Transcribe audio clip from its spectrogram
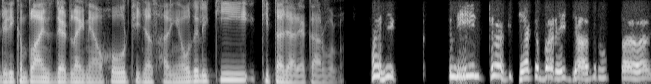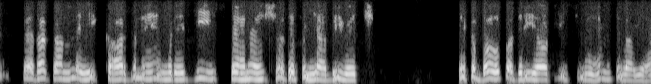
ਜਿਹੜੀ ਕੰਪਲਾਈਂਸ ਡੈਡਲਾਈਨ ਆ ਹੋਰ ਚੀਜ਼ਾਂ ਸਾਰੀਆਂ ਉਹਦੇ ਲਈ ਕੀ ਕੀਤਾ ਜਾ ਰਿਹਾ ਕਾਰ ਵੱਲੋਂ? ਹਾਂਜੀ ਕਲੀਨ ਟਰੱਕ ਚੈੱਕ ਬਾਰੇ ਜਾਗਰੂਕਤਾ ਪੈਦਾ ਕਰਨ ਲਈ ਕਾਰਬ ਨੇ ਅੰਗਰੇਜ਼ੀ, ਸਪੈਨਿਸ਼ ਅਤੇ ਪੰਜਾਬੀ ਵਿੱਚ ਇੱਕ ਬਹੁ ਪੱਧਰੀ ਆਊਟਰੀਚ ਮੁਹਿੰਮ ਚਲਾਈ ਹੈ,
